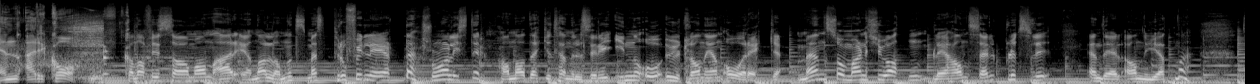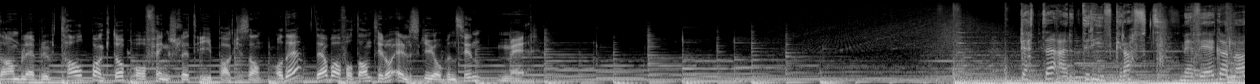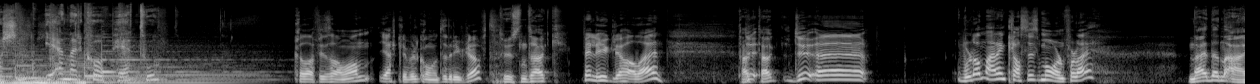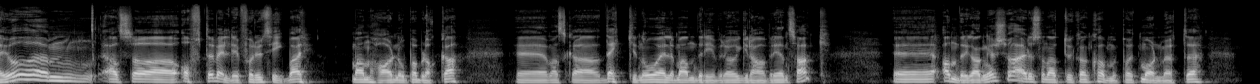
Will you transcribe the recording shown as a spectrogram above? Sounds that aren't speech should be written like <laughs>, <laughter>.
NRK. Kadafi Saman er en av landets mest profilerte journalister. Han har dekket hendelser i inn- og utland i en årrekke. Men sommeren 2018 ble han selv plutselig en del av nyhetene. Da han ble brutalt banket opp og fengslet i Pakistan. Og det, det har bare fått han til å elske jobben sin mer. Dette er Drivkraft med Vegard Larsen i NRK P2. Kadafi Saman, hjertelig velkommen til Drivkraft. Tusen takk. Veldig hyggelig å ha deg her. Takk, du, takk. Du, eh, hvordan er en klassisk morgen for deg? Nei, den er jo um, altså ofte veldig forutsigbar. Man har noe på blokka. Eh, man skal dekke noe, eller man driver og graver i en sak. Eh, andre ganger så er det sånn at du kan komme på et morgenmøte,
